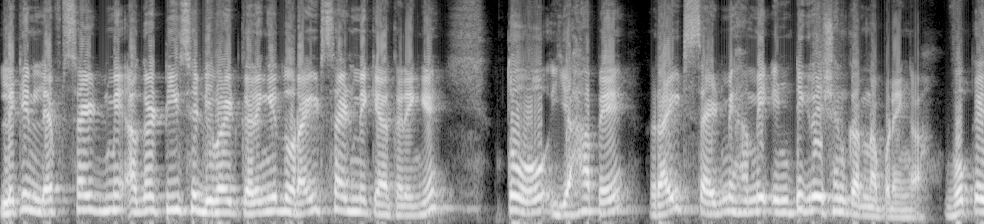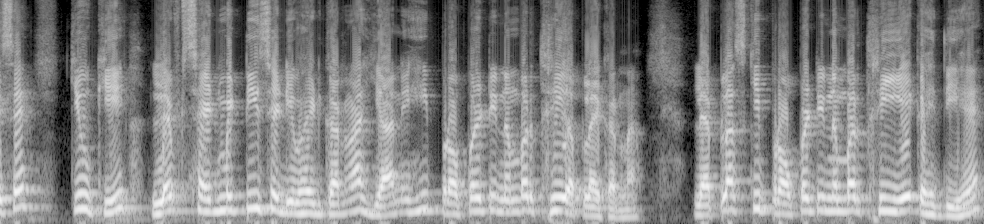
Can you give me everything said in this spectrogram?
लेकिन लेफ़्ट साइड में अगर टी से डिवाइड करेंगे तो राइट साइड में क्या करेंगे? तो यहाँ पे राइट साइड में हमें इंटीग्रेशन करना पड़ेगा। वो कैसे? क्योंकि लेफ़्ट साइड में टी से डिवाइड करना, यानी ही प्रॉपर्टी नंबर थ्री अप्लाई करना। लेप्लस की प्रॉपर्टी नंबर थ्री ये कहती है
